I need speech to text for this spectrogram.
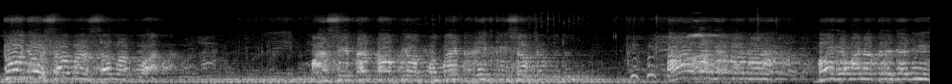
Tujuh sama-sama kuat. Masih tetap yang pemain Rizky Sabtu bagaimana bagaimana terjadi?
